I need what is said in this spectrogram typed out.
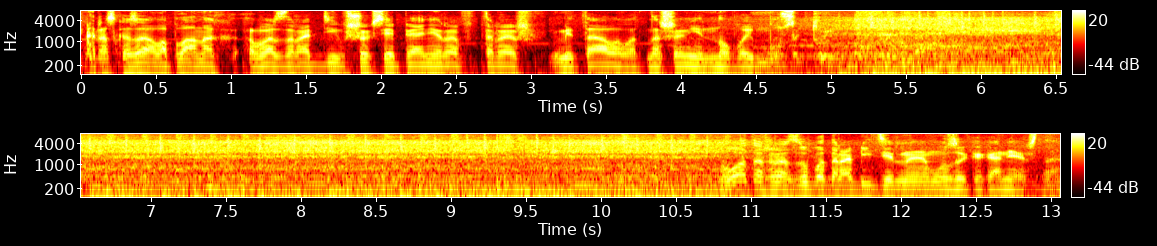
Рассказал о планах возродившихся пионеров трэш-металла в отношении новой музыки. Вот уже зубодробительная музыка, конечно.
